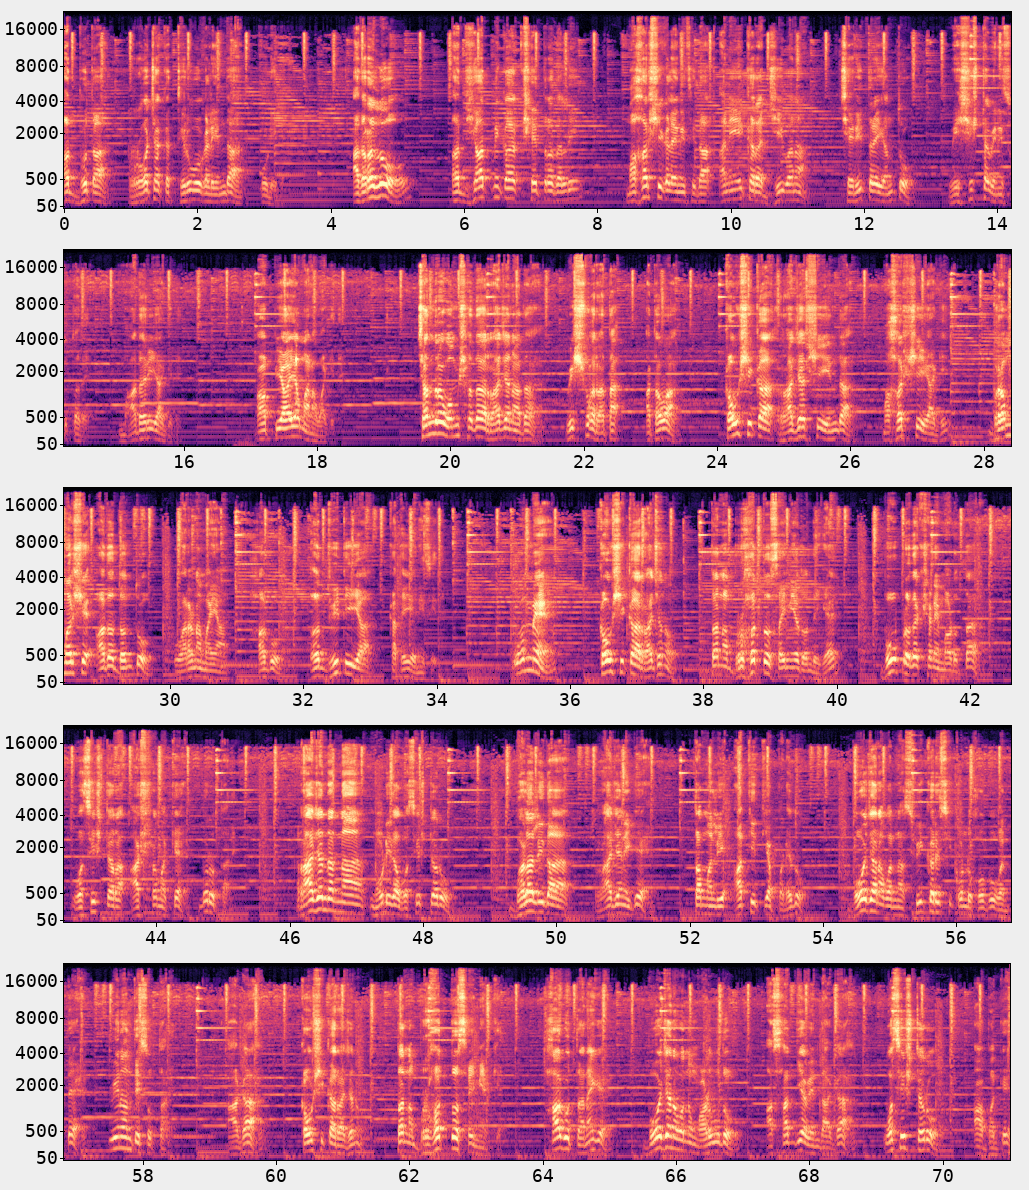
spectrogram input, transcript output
ಅದ್ಭುತ, ರೋಚಕ ತಿರುವುಗಳಿಂದ ಕೂಡಿದೆ. ಅದರಲ್ಲೂ ಆಧ್ಯಾತ್ಮಿಕ ಕ್ಷೇತ್ರದಲ್ಲಿ ಮಹರ್ಷಿಗಳೆನಿಸಿದ ಅನೇಕರ ಜೀವನ ಚರಿತ್ರೆಯಂತೂ ವಿಶಿಷ್ಟವೆನಿಸುತ್ತದೆ, ಮಾದರಿಯಾಗಿದೆ, ಆಪ್ಯಾಯಮಾನವಾಗಿದೆ. ಚಂದ್ರವಂಶದ ರಾಜನಾದ ವಿಶ್ವರಥ ಅಥವಾ ಕೌಶಿಕ ರಾಜರ್ಷಿಯಿಂದ ಮಹರ್ಷಿಯಾಗಿ ಬ್ರಹ್ಮರ್ಷಿ ಆದದ್ದಂತೂ ವರ್ಣಮಯ ಹಾಗೂ ಅದ್ವಿತೀಯ ಕಥೆ ಎನಿಸಿದೆ ಒಮ್ಮೆ ಕೌಶಿಕ ರಾಜನು ತನ್ನ ಬೃಹತ್ ಸೈನ್ಯದೊಂದಿಗೆ ಭೂಪ್ರದಕ್ಷಿಣೆ ಮಾಡುತ್ತಾ ವಸಿಷ್ಠರ ಆಶ್ರಮಕ್ಕೆ ಬರುತ್ತಾನೆ. ರಾಜನನ್ನ ನೋಡಿದ ವಸಿಷ್ಠರು ಬಳಲಿದ ರಾಜನಿಗೆ ತಮ್ಮಲ್ಲಿ ಆತಿಥ್ಯ ಪಡೆದು ಭೋಜನವನ್ನು ಸ್ವೀಕರಿಸಿಕೊಂಡು ಹೋಗುವಂತೆ ವಿನಂತಿಸುತ್ತಾರೆ. ಆಗ ಕೌಶಿಕ ರಾಜನು ತನ್ನ ಬೃಹತ್ ಸೈನ್ಯಕ್ಕೆ ಹಾಗೂ ತನಗೆ ಭೋಜನವನ್ನು ಮಾಡುವುದು ಅಸಾಧ್ಯವೆಂದಾಗ ವಸಿಷ್ಠರು ಆ ಬಗ್ಗೆ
